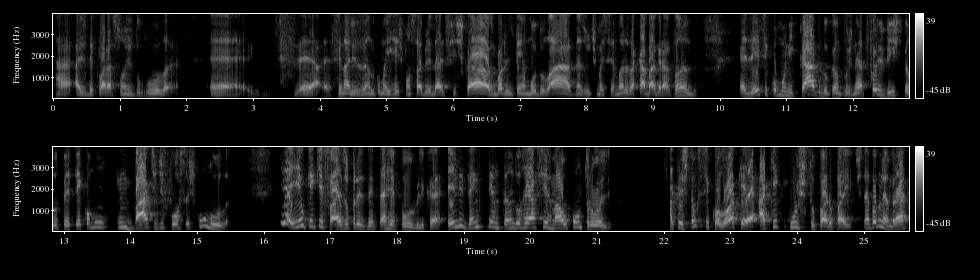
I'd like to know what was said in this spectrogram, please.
as declarações do Lula é, é, sinalizando com uma irresponsabilidade fiscal, embora ele tenha modulado nas últimas semanas, acaba agravando. esse comunicado do Campos Neto foi visto pelo PT como um embate de forças com Lula. E aí o que, que faz o presidente da República? Ele vem tentando reafirmar o controle. A questão que se coloca é a que custo para o país? Né? Vamos lembrar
